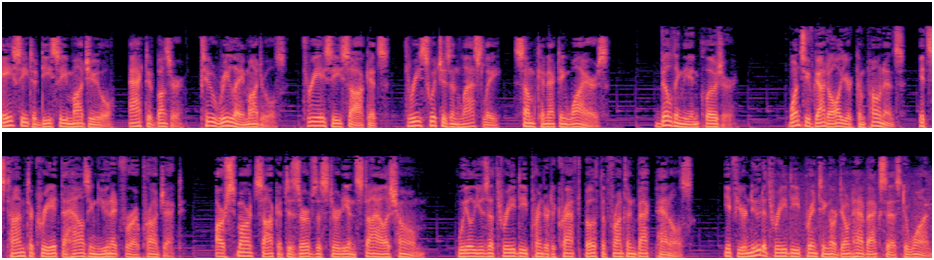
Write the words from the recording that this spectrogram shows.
AC to DC module, active buzzer, two relay modules, three AC sockets, three switches and lastly, some connecting wires. Building the enclosure. Once you've got all your components, it's time to create the housing unit for our project. Our smart socket deserves a sturdy and stylish home. We'll use a 3D printer to craft both the front and back panels. If you're new to 3D printing or don't have access to one,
